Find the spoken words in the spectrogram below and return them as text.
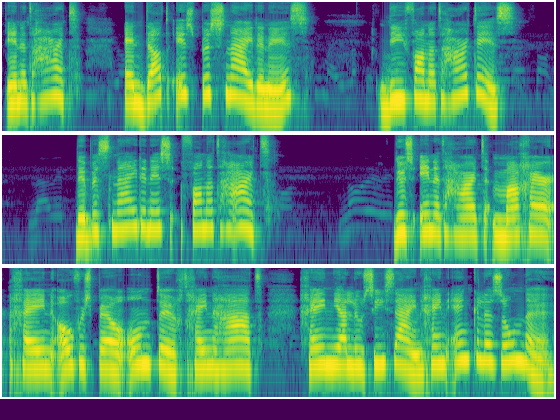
in het hart. En dat is besnijdenis die van het hart is. De besnijdenis van het hart. Dus in het hart mag er geen overspel, ontucht, geen haat, geen jaloezie zijn, geen enkele zonde.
